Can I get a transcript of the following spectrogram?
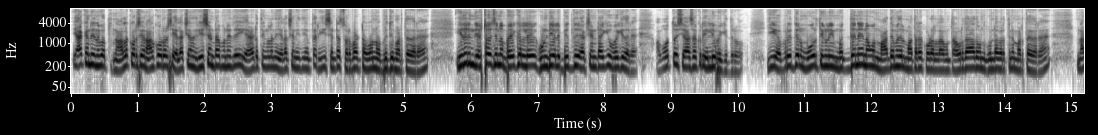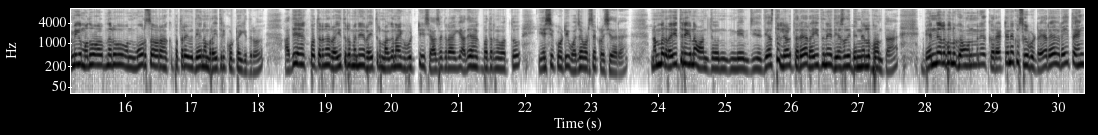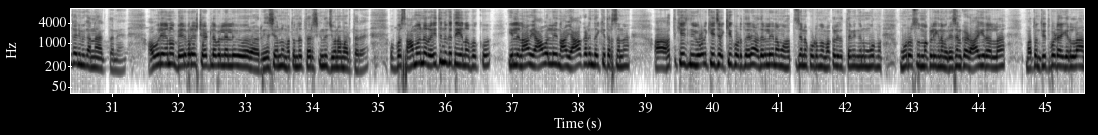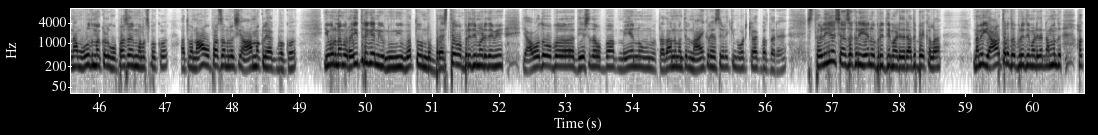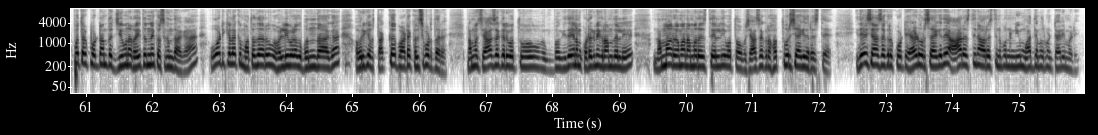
ಯಾಕಂದರೆ ಇವತ್ತು ನಾಲ್ಕು ವರ್ಷ ನಾಲ್ಕು ವರ್ಷ ಎಲೆಕ್ಷನ್ ರೀಸೆಂಟಾಗಿ ಬಂದಿದೆ, ಎರಡು ತಿಂಗಳಿಂದ ಎಲೆಕ್ಷನ್ ಇದೆ ಅಂತ ರೀಸೆಂಟಾಗಿ ಸೊರಬ ಟೌನ್ ಅಭಿವೃದ್ಧಿ ಮಾಡ್ತಾ ಇದ್ದಾರೆ. ಇದರಿಂದ ಎಷ್ಟೋ ಜನ ಬೈಕಲ್ಲಿ, ಗುಂಡಿಯಲ್ಲಿ ಬಿದ್ದು ಆಕ್ಸಿಡೆಂಟ್ ಆಗಿ ಹೋಗಿದ್ದಾರೆ. ಅವತ್ತು ಶಾಸಕರು ಎಲ್ಲಿ ಹೋಗಿದ್ದರು ಈ ಅಭಿವೃದ್ಧಿಯಲ್ಲಿ ಮೂರು ತಿಂಗಳ ಮಧ್ಯನೇ ನಾವು ಒಂದು ಮಾಧ್ಯಮದಲ್ಲಿ ಮಾತ್ರ ಕೊಡೋಲ್ಲ ಒಂದು ಅವ್ರದ್ದಾದ ಒಂದು ಗುಂಡವರ್ತನೆ ಮಾಡ್ತಾ ಇದ್ದಾರೆ. ನಮಗೆ ಮೊದಲು ಒಂದು ಮೂರು ಸಾವಿರ ಹಕ್ಕುಪತ್ರ ಇದೇ ನಮ್ಮ ರೈತರಿಗೆ ಕೊಟ್ಟೋಗಿದ್ರು ಅದೇ ಹಕ್ಕುಪತ್ರನ ರೈತರ ಮನೆ ರೈತರ ಮಗನಾಗಿ ಬಿಟ್ಟು ಶಾಸಕರಾಗಿ ಅದೇ ಹಕ್ಕುಪತ್ರನ ಇವತ್ತು ಎ ಸಿ ಕೋಟಿ ವಜಾಪಡಿಸಿ ಕಳಿಸಿದ್ದಾರೆ ನಮ್ಮ ರೈತರಿಗೆ ನಾವು ಒಂದು ದೇಶದಲ್ಲಿ ಹೇಳ್ತಾರೆ, ರೈತನೇ ದೇಶದ ಬೆನ್ನೆಲುಬು ಅಂತ. ಬೆನ್ನೆಲುಬನ್ನು ಮನೆ ರೆಟ್ಟೆನೇ ಕುಸ್ಕೊಬಿಟ್ರೆ ರೈತ ಹೆಂಗೆ ನಿಮಗೆ ಅನ್ನ ಹಾಕ್ತಾನೆ? ಅವರೇನೋ ಬೇರೆ ಬೇರೆ ಸ್ಟೇಟ್ ಲೆವೆಲಲ್ಲಿ ರೇಷನ್ನು ಮತ್ತೊಂದು ತರಿಸ್ಕೊಂಡು ಜೀವನ ಮಾಡ್ತಾರೆ. ಒಬ್ಬ ಸಾಮಾನ್ಯ ರೈತನ ಕತೆ ಏನಾಗಬೇಕು ಇಲ್ಲಿ ನಾವು ಯಾವಲ್ಲಿ ನಾವು ಯಾವ ಕಡೆಯಿಂದ ಅಕ್ಕಿ ತರಿಸೋಣ? ಆ ಹತ್ತು ಕೆ ಜಿ ಏಳು ಕೆ ಜಿ ಅಕ್ಕಿ ಕೊಡ್ತಾರೆ, ಅದರಲ್ಲಿ ನಾವು ಹತ್ತು ಜನ ಕುಟುಂಬ ಮಕ್ಕಳು ಇರ್ತವೆ. ಇನ್ನು ಮೂರು ಮೂರು ವರ್ಷದ ಮಕ್ಕಳಿಗೆ ನಮ್ಮ ರೇಷನ್ ಕಾರ್ಡ್ ಆಗಿರಲ್ಲ, ಮತ್ತೊಂದು ತಿದ್ದುಪಡಿ ಆಗಿರಲ್ಲ, ನಾವು ಉಳಿದ ಮಕ್ಕಳಿಗೆ ಉಪವಾಸ ಮಲಗಿಸ್ಬೇಕು ಅಥವಾ ನಾವು ಉಪವಾಸ ಮಲಗಿಸಿ ಆ ಮಕ್ಕಳಿಗೆ ಹಾಕಬೇಕು. ಇವರು ನಮ್ಮ ರೈತರಿಗೆ ನೀವು ನೀವು ಇವತ್ತು ಒಂದು ರಸ್ತೆ ಅಭಿವೃದ್ಧಿ ಮಾಡಿದ್ದೀವಿ ಯಾವುದೋ ಒಬ್ಬ ದೇಶದ ಒಬ್ಬ ಮೇನು ಪ್ರಧಾನಮಂತ್ರಿ ನಾಯಕರ ಹೆಸರು ಹೇಳಿಕೊಂಡು ಓಟ್ ಕೇಳಕ್ಕೆ ಬರ್ತಾರೆ. ಸ್ಥಳೀಯ ಶಾಸಕರು ಏನು ಅಭಿವೃದ್ಧಿ ಮಾಡಿದ್ದಾರೆ? ಅದು ಬೇಕಲ್ಲ. ನಮಗೆ ಯಾವ ಥರದ ಅಭಿವೃದ್ಧಿ ಮಾಡಿದ್ದಾರೆ? ನಮ್ಮದು ಹಕ್ಕುಪತ್ರ ಕೊಟ್ಟಂಥ ಜೀವನ ರೈತನ್ನೇ ಕಸ್ಕೊಂಡಾಗ, ಓಟ್ ಕೇಳಕ್ಕೆ ಮತದಾರರು ಹಳ್ಳಿ ಒಳಗೆ ಬಂದಾಗ ಅವರಿಗೆ ತಕ್ಕ ಪಾಠ ಕಲಿಸ್ಕೊಡ್ತಾರೆ ನಮ್ಮ ಶಾಸಕರು ಇವತ್ತು ಇದೇ ನಮ್ಮ ಕೊಡಗಣಿ ಗ್ರಾಮದಲ್ಲಿ ನಮ್ಮ ರಮ, ನಮ್ಮ ರಸ್ತೆಯಲ್ಲಿ ಇವತ್ತು ಶಾಸಕರು ಹತ್ತು ವರ್ಷ ಆಗಿದೆ ರಸ್ತೆ. ಇದೇ ಶಾಸಕರು ಕೊಟ್ಟು ಎರಡು ವರ್ಷ ಆಗಿದೆ. ಆ ರಸ್ತೆನ ಆ ರಸ್ತೆನ ಬಂದು ನೀವು ಮಾಧ್ಯಮದ ಟ್ಯಾಲಿ ಮಾಡಿ.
